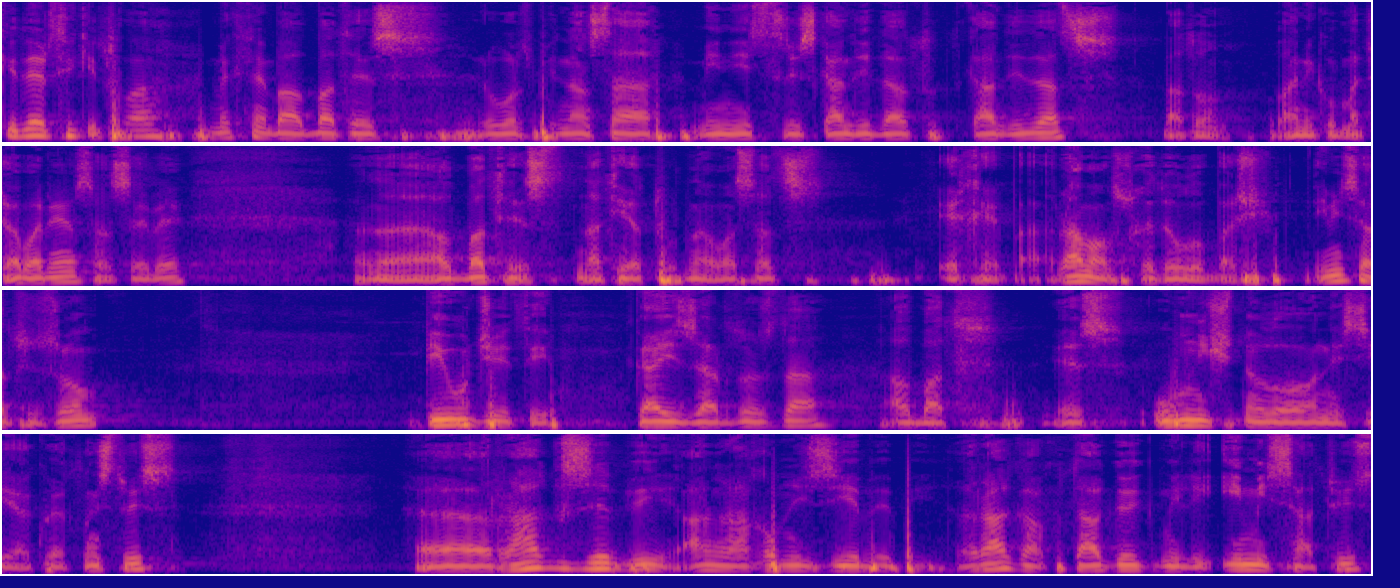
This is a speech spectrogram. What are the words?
კიდე ერთი კითხვა, მექნება ალბათ ეს როგორც ფინანსთა მინისტრის კანდიდატ კანდიდატს, ბატონ ვანიკო მაჭაბარიანს ასევე ალბათ ეს ნათია თურნავასაც ეხება რა მაქვს ხედელობაში იმისათვის რომ ბიუჯეტი გაიზარდოს და ალბათ ეს უნიშნელოვანესია ქვეყნისთვის რა გზები ან რა ღონისძიებები რა გაქვს დაგეგმილი იმისათვის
